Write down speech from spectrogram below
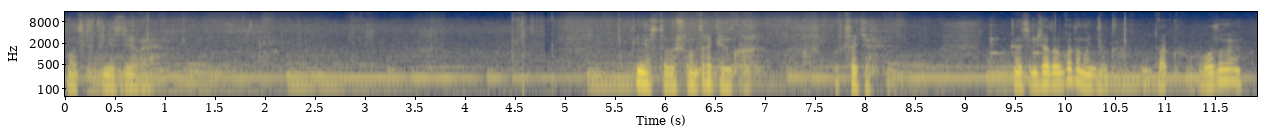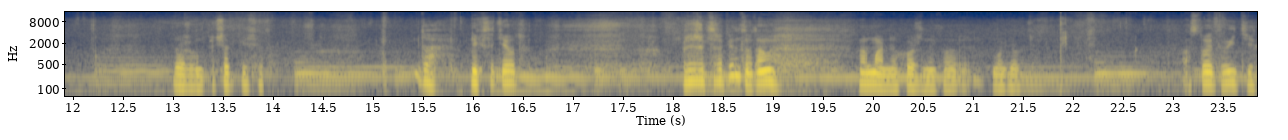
Вот как они сделали. Наконец-то вышел на тропинку. Вот, кстати, 80-го года могилка. Вот так, ухоженная. Даже вон отпечатки висят. Мне, кстати, вот ближе к тропинкам там нормальные ухоженные могилки. А стоит выйти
